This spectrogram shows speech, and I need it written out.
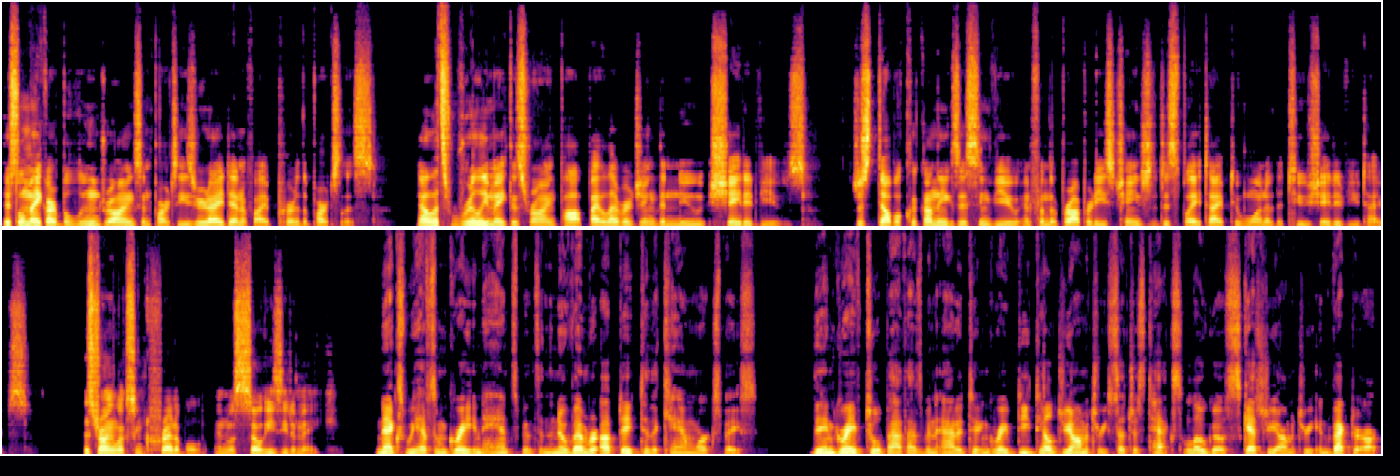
This will make our balloon drawings and parts easier to identify per the parts list. Now let's really make this drawing pop by leveraging the new shaded views. Just double click on the existing view and from the properties change the display type to one of the two shaded view types. This drawing looks incredible and was so easy to make. Next, we have some great enhancements in the November update to the CAM workspace. The Engrave toolpath has been added to engrave detailed geometry such as text, logos, sketch geometry, and vector art.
